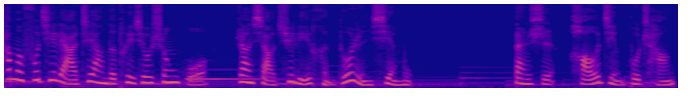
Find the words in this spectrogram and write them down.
他们夫妻俩这样的退休生活，让小区里很多人羡慕。但是好景不长，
